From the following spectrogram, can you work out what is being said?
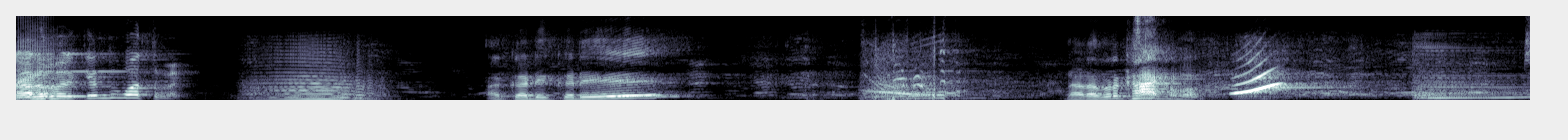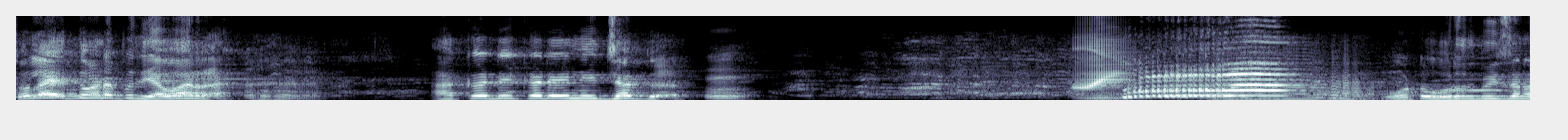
ನಡಬರ್ಕೆಂದು ಒತ್ತಬೇಕು ಆ ಕಡೆ ಈ ಕಡೆ ನಡಬರ್ಕ್ ಹಾಕಬೇಕು. ಚಲೋ ಐತ್ ನೋಡಪ್ಪ ಇದು ಯಾವಾರ? ಆ ಕಡೆ ಈ ಕಡೆ ನೀ ಜಗ್. ಓಟು ಒಟ್ಟು ಹುರಿದ ಬೀಜನ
